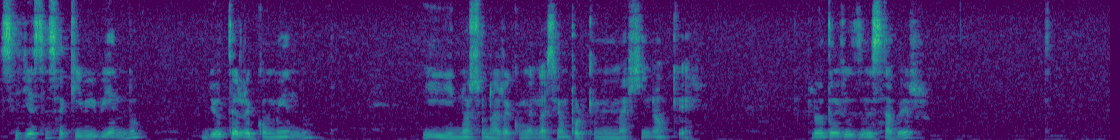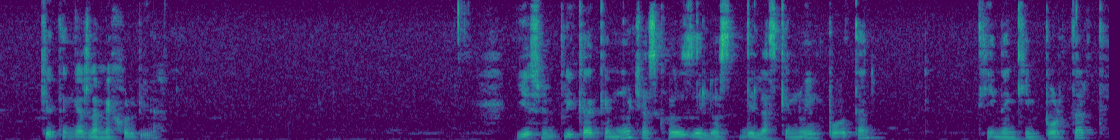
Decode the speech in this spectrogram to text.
Si ya estás aquí viviendo, yo te recomiendo y no es una recomendación porque me imagino que lo debes de saber. Que tengas la mejor vida. Y eso implica que muchas cosas de, los, de las que no importan tienen que importarte.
